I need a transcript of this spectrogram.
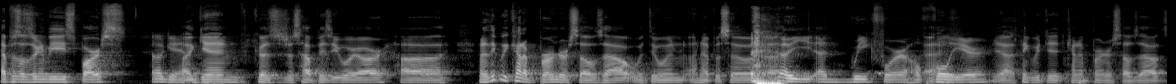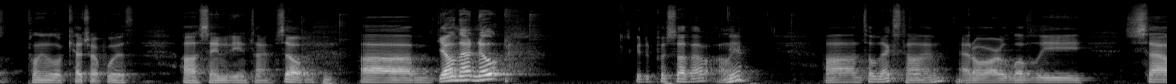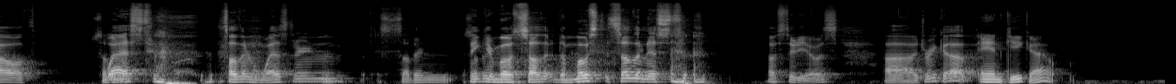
Episodes are going to be sparse Again. again because just how busy we are. Uh, and I think we kind of burned ourselves out with doing an episode. Uh, a, a week for a whole full year. yeah, I think we did kind of burn ourselves out. playing a little catch up with uh, sanity and time. So, um, yeah. On that note, it's good to put stuff out. I like Yeah. Uh, until next time, at our lovely southwest, Southern, southern western. southern. I think you're most southern, the most southernest of studios. Uh, drink up. and geek out.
